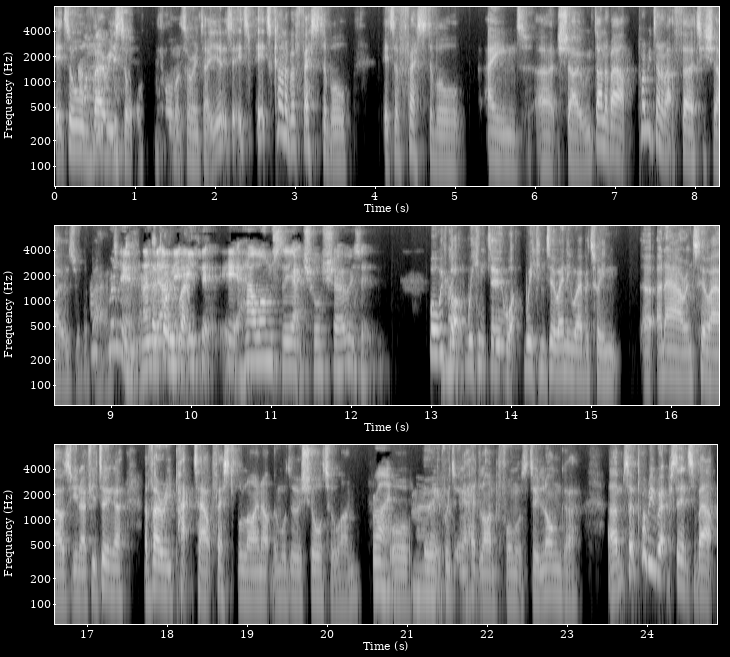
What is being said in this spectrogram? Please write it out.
it's all Oh, very sort of performance oriented. It's it's it's kind of a festival. It's a festival aimed uh, show. We've done about probably done about thirty shows with the Oh, band. brilliant. And They I probably mean, went- is it, it, how long's the actual show? Is it? Well, we've got we can do what we can do anywhere between uh, an hour and two hours. You know, if you're doing a, a very packed out festival lineup, then we'll do a shorter one. Right. Or doing, if we're doing a headline performance, do longer. Um, so it probably represents about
